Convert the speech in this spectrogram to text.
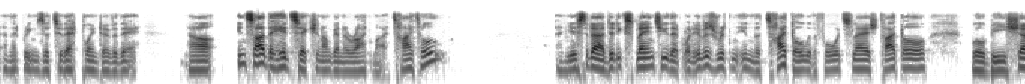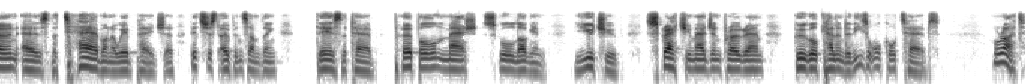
and that brings it to that point over there. Now, inside the head section, I'm going to write my title. And yesterday I did explain to you that whatever's written in the title with a forward slash title will be shown as the tab on a web page. So let's just open something. There's the tab. Purple Mash School Login. YouTube. Scratch Imagine Program. Google Calendar. These are all called tabs. All right.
